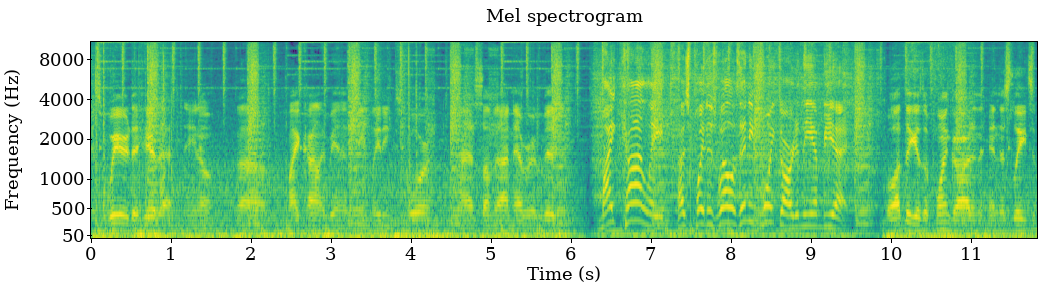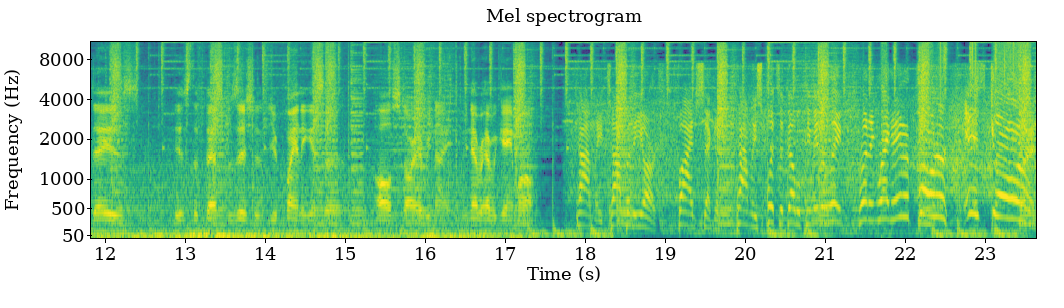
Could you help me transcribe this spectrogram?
It's weird to hear that, you know, uh, Mike Conley being a team leading scorer. That's something that I never envisioned. Mike Conley has played as well as any point guard in the NBA. Well, I think as a point guard in, in this league today is is the best position. You're playing against an all-star every night. You never have a game off. Conley, top of the arc, five seconds. Conley splits a double team in the lane, running right, and a floater is good!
